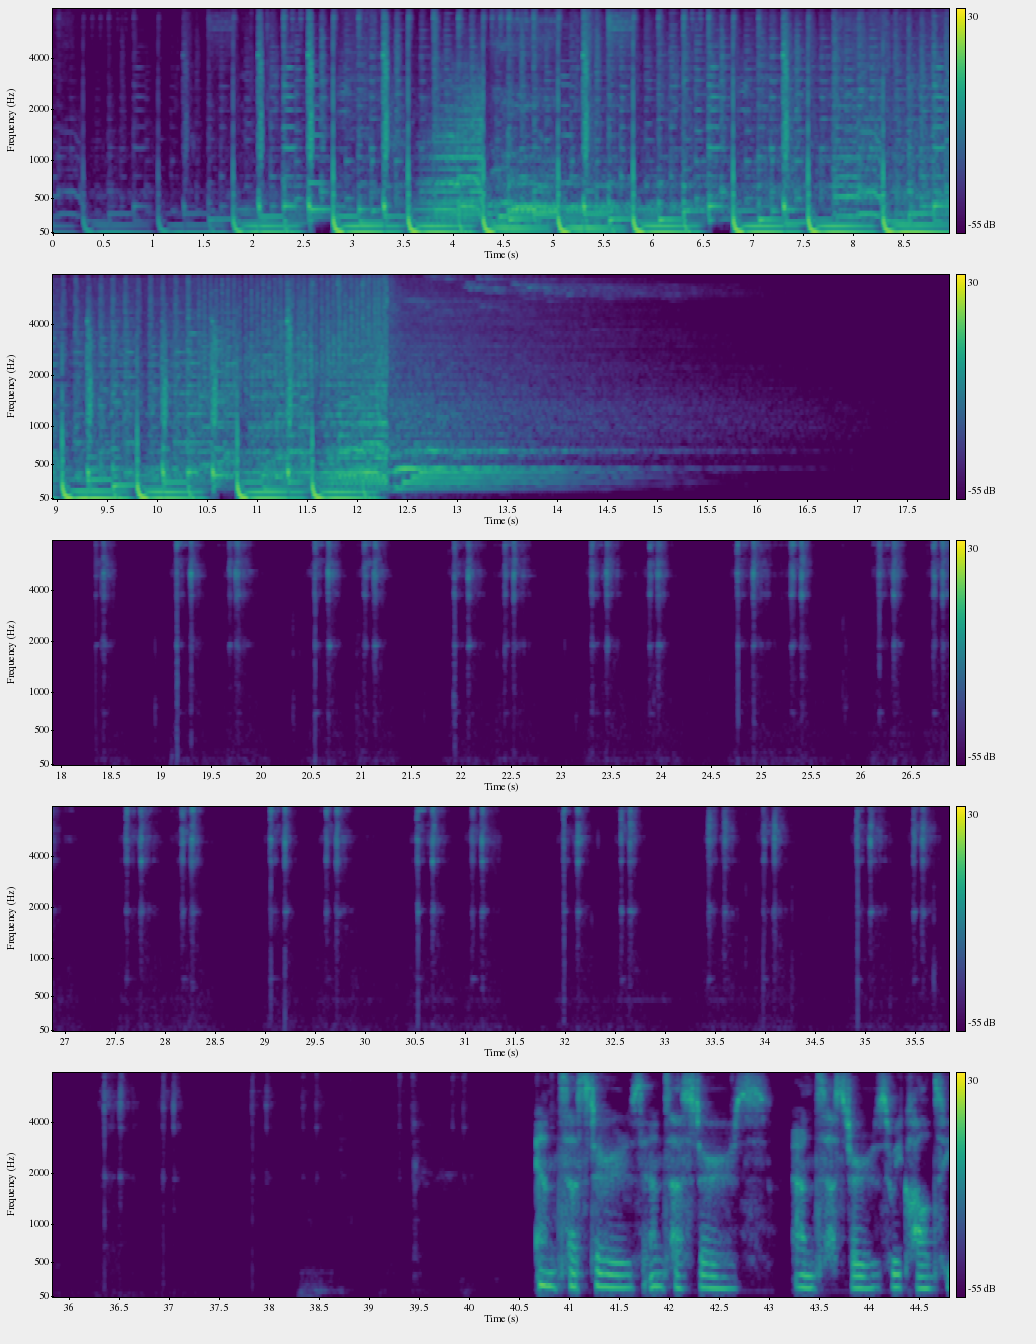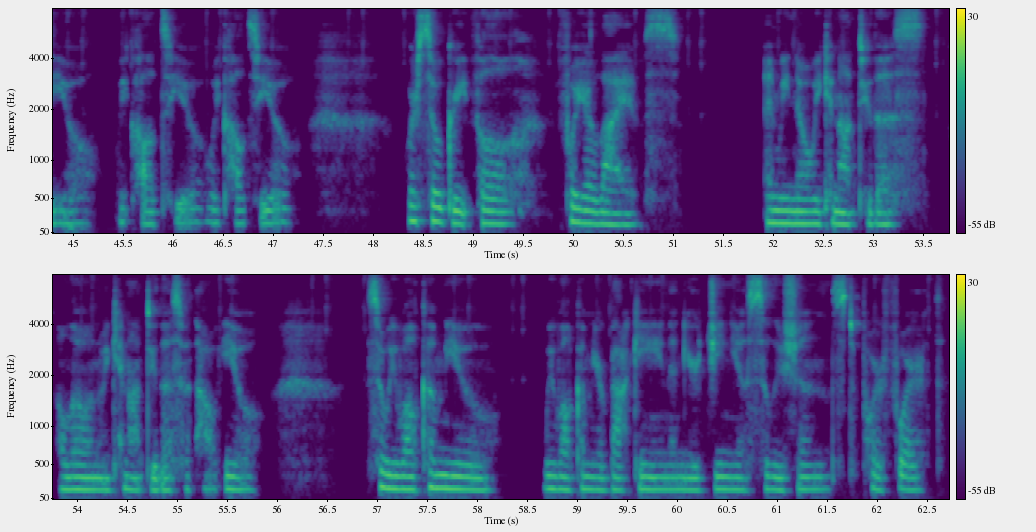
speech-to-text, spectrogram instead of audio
Ancestors, ancestors, ancestors, we call to you. We call to you. We call to you. We're so grateful for your lives. And we know we cannot do this alone. We cannot do this without you. So we welcome you. We welcome your backing and your genius solutions to pour forth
